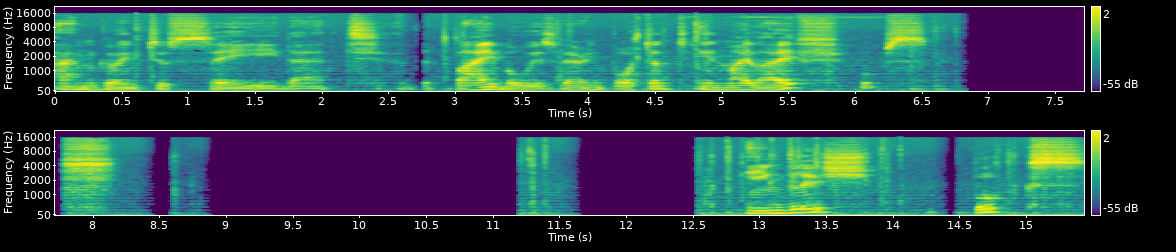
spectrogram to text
I'm going to say that the Bible is very important in my life. Oops. English books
